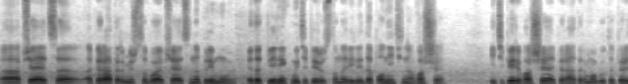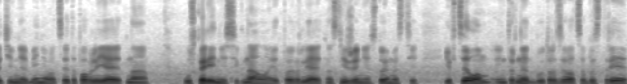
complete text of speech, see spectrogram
общается, операторы между собой общаются напрямую. Этот пиринг мы теперь установили дополнительно в АШЕ. И теперь в АШЕ операторы могут оперативнее обмениваться. Это повлияет на ускорение сигнала, это повлияет на снижение стоимости. И в целом интернет будет развиваться быстрее.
